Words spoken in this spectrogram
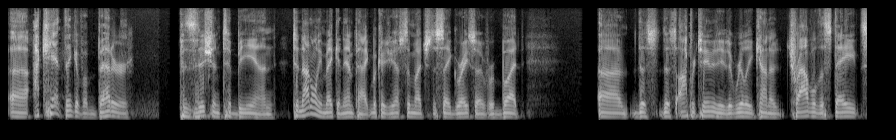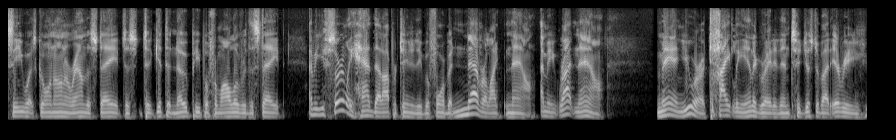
Uh, I can't think of a better position to be in to not only make an impact because you have so much to say grace over, but uh, this this opportunity to really kind of travel the state, see what's going on around the state, just to get to know people from all over the state. I mean, you've certainly had that opportunity before, but never like now. I mean, right now, man, you are tightly integrated into just about every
